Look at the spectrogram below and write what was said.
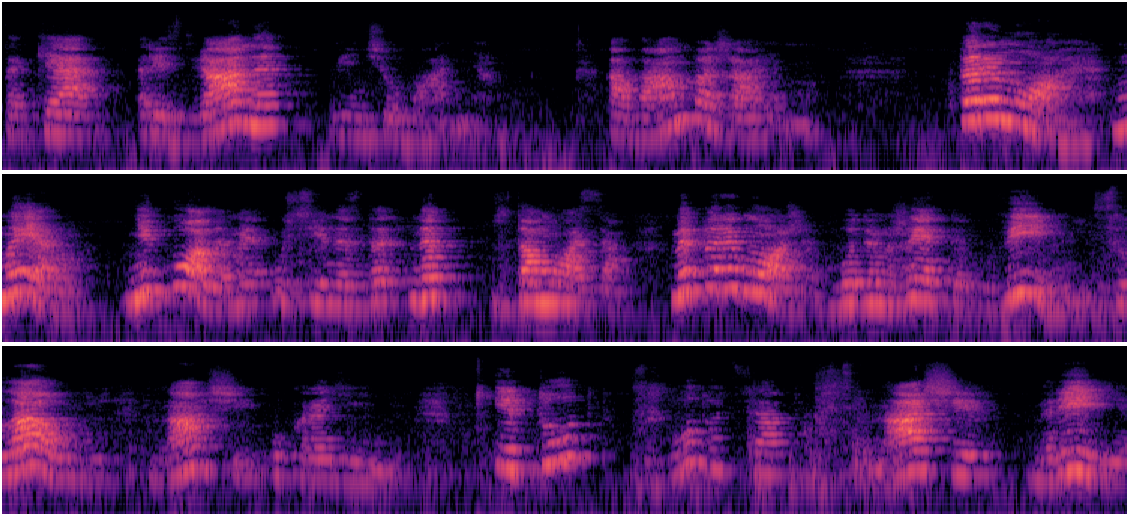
таке різдвяне вінчування. А вам бажаємо перемоги, миру. Ніколи ми усі не, зда- не здамося. Ми переможемо, будемо жити у вільній, славній нашій Україні. І тут збудуться всі наші мрії.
